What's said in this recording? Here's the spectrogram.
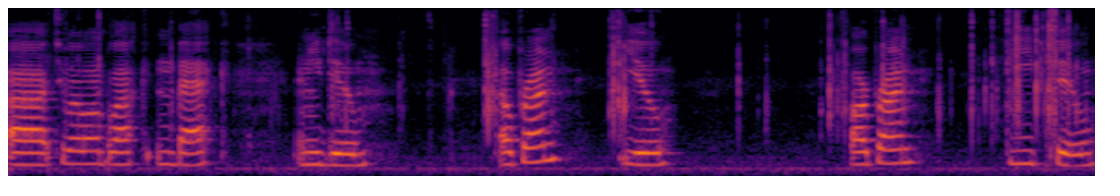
uh, 2 by 1 block in the back, and you do L prime, U, R prime, D2,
